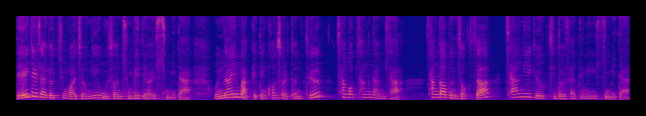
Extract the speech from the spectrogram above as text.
4개 자격증 과정이 우선 준비되어 있습니다. 온라인 마케팅 컨설턴트, 창업 상담사, 상가 분석사, 창의 교육 지도사 등이 있습니다.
